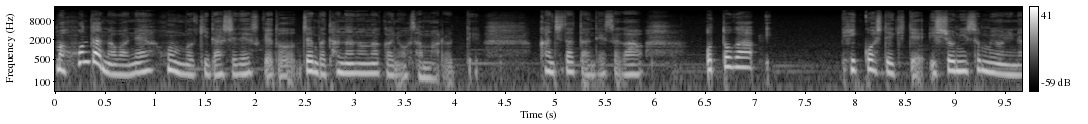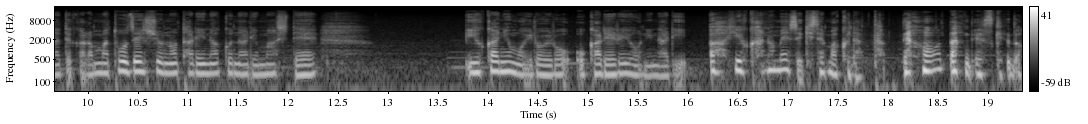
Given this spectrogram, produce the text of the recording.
まあ、本棚はね本むき出しですけど全部棚の中に収まるっていう感じだったんですが夫が引っ越してきて一緒に住むようになってから、まあ、当然収納足りなくなりまして床にもいろいろ置かれるようになりあ床の面積狭くなった って思ったんですけど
